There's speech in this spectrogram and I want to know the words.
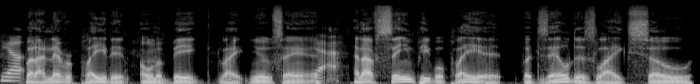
Yeah. but I never played it on a big like you know what I'm saying. Yeah. And I've seen people play it, but Zelda's like so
